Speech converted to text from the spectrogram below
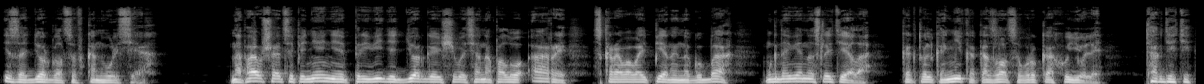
и задергался в конвульсиях. Напавшее оцепенение при виде дергающегося на полу Ары с кровавой пеной на губах мгновенно слетело — как только Ник оказался в руках у Юли. «Так, дети,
